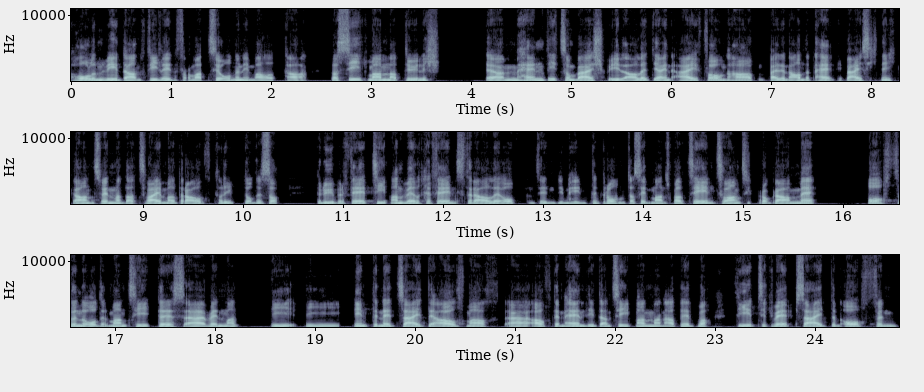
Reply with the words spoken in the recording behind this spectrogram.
holen wir dann viele Informationen im Alltag. Das sieht man natürlich am Handy zum Beispiel. Alle, die ein iPhone haben, bei den anderen Handy weiß ich nicht ganz, wenn man da zweimal draufklickt oder so, drüber fährt, sieht man, welche Fenster alle offen sind im Hintergrund. Da sind manchmal 10, 20 Programme offen oder man sieht es, äh, wenn man die, die Internetseite aufmacht äh, auf dem Handy, dann sieht man, man hat etwa 40 Webseiten offen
